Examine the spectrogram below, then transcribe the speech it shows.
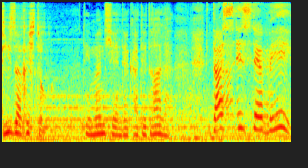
dieser Richtung. Die Mönche in der Kathedrale. Das ist der Weg.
